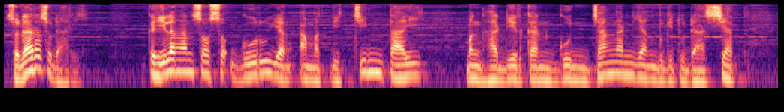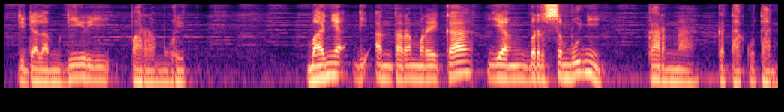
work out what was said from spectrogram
Saudara-saudari, Kehilangan sosok guru yang amat dicintai menghadirkan guncangan yang begitu dahsyat di dalam diri para murid. Banyak di antara mereka yang bersembunyi karena ketakutan.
